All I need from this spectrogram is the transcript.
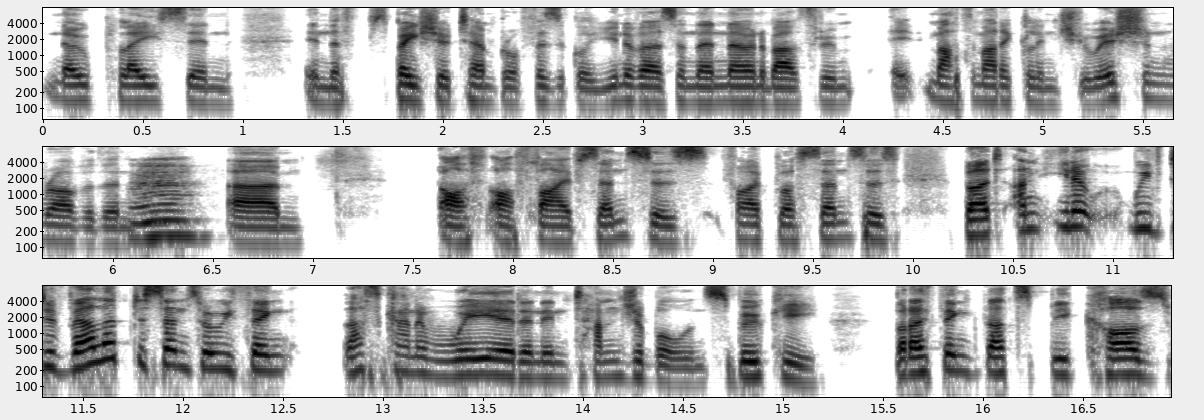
no place in in the spatio-temporal physical universe and they're known about through mathematical intuition rather than mm. um, our, our five senses, five plus senses. But, and you know, we've developed a sense where we think that's kind of weird and intangible and spooky. But I think that's because,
